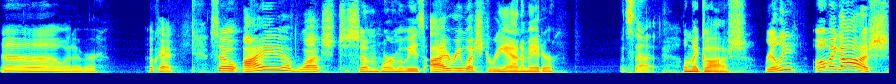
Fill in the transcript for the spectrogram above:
Uh, whatever. Okay. So I have watched some horror movies. I rewatched Reanimator. What's that? Oh my gosh. Really? Oh my gosh.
